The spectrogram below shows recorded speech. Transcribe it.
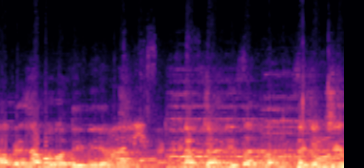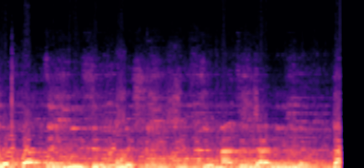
Галина Володимирівна. Навчальний заклад закінчили 28 учнів, 17 чарівних та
